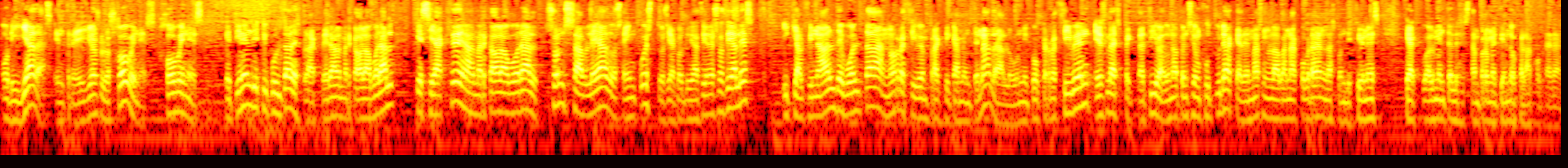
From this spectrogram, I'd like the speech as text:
orilladas, entre ellos los jóvenes, jóvenes que tienen dificultades para acceder al mercado laboral, que si acceden al mercado laboral son sableados a impuestos y a cotizaciones sociales y que al final de vuelta no reciben prácticamente nada. Lo único que reciben es la expectativa de una pensión futura que además no la van a cobrar en las condiciones que actualmente les están prometiendo que la cobrarán.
